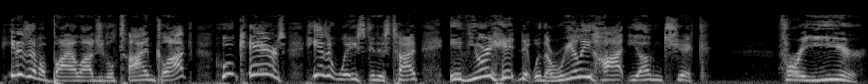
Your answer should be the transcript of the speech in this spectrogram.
He doesn't have a biological time clock. Who cares? He hasn't wasted his time. If you're hitting it with a really hot young chick for a year,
